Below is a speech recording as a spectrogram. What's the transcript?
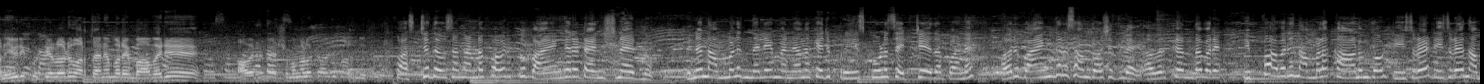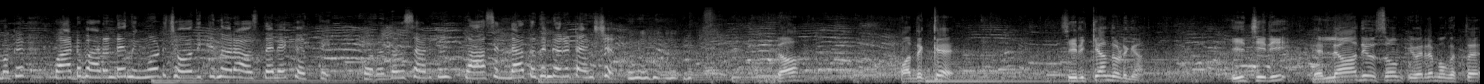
വണിയൂരി കുട്ടികളോട് വർത്താനം പറയുമ്പോൾ അവർ അവരുടെ വിഷമങ്ങളൊക്കെ അവർ പറഞ്ഞിട്ടുണ്ട് ഫസ്റ്റ് ദിവസം കണ്ടപ്പോൾ അവർക്ക് ഭയങ്കര ടെൻഷനായിരുന്നു പിന്നെ നമ്മൾ ഇന്നലെയും മഞ്ഞാന്നൊക്കെ ഒരു പ്രീ സ്കൂൾ സെറ്റ് ചെയ്തപ്പോൾ അവർ ഭയങ്കര സന്തോഷത്തിലായി. അവർക്ക് എന്താ പറയുക ഇപ്പോൾ അവർ നമ്മളെ കാണുമ്പോൾ ടീച്ചറെ ടീച്ചറെ നമുക്ക് പാട്ട് പാടണ്ടേ നിങ്ങോട്ട് ചോദിക്കുന്ന ഒരു അവസ്ഥയിലേക്ക് എത്തി. കുറേ ദിവസം അവർക്ക് ക്ലാസ് ഇല്ലാത്തതിന്റെ ഒരു ടെൻഷൻ പതുക്കെ ചിരിക്കാൻ തുടങ്ങുക. ഈ ചിരി എല്ലാ ദിവസവും ഇവരുടെ മുഖത്ത്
